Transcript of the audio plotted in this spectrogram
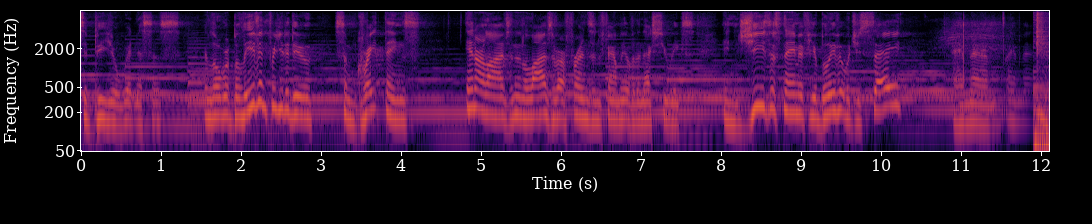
to be your witnesses. And Lord, we're believing for you to do some great things in our lives and in the lives of our friends and family over the next few weeks. In Jesus' name, if you believe it, would you say, Amen? Amen.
